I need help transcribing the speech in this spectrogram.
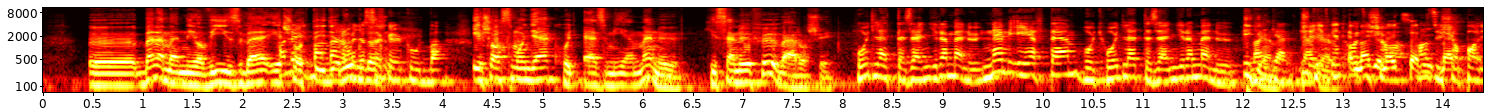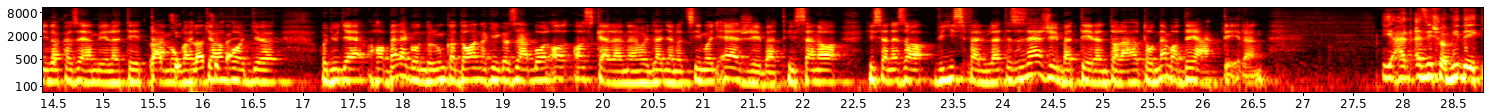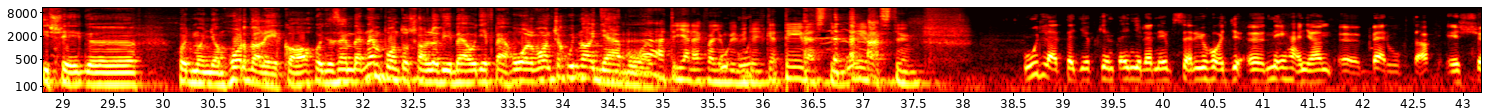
ö, belemenni a vízbe, és hát ott így rúgdas, és azt mondják, hogy ez milyen menő, hiszen ő fővárosi. Hogy lett ez ennyire menő? Nem értem, hogy hogy lett ez ennyire menő. Igen. igen. És egyébként az is, a, az is a Palinak az elméletét Laci, támogatja, Laci, hogy hogy ugye, ha belegondolunk, a dalnak igazából az kellene, hogy legyen a cím, hogy Erzsébet, hiszen, a, hiszen ez a vízfelület, ez az Erzsébet téren található, nem a Deák téren. Ja, hát ez is a vidékiség hogy mondjam, hordaléka, hogy az ember nem pontosan lövi be, hogy éppen hol van, csak úgy nagyjából. Hát ilyenek vagyunk, hogy vidéket. Tévesztünk, tévesztünk. Úgy lett egyébként ennyire népszerű, hogy néhányan berúgtak, és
